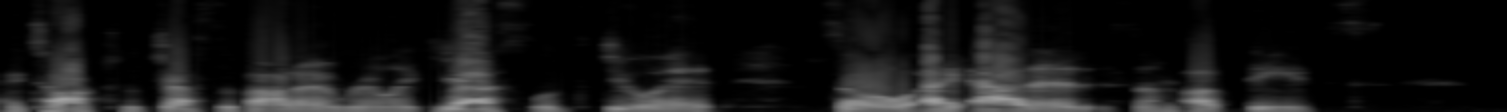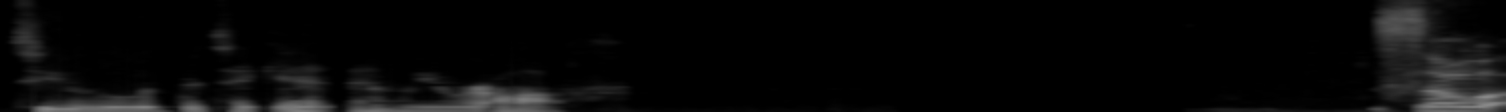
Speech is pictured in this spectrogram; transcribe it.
i talked with jess about it we we're like yes let's do it so I added some updates to the ticket and we were off. So,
